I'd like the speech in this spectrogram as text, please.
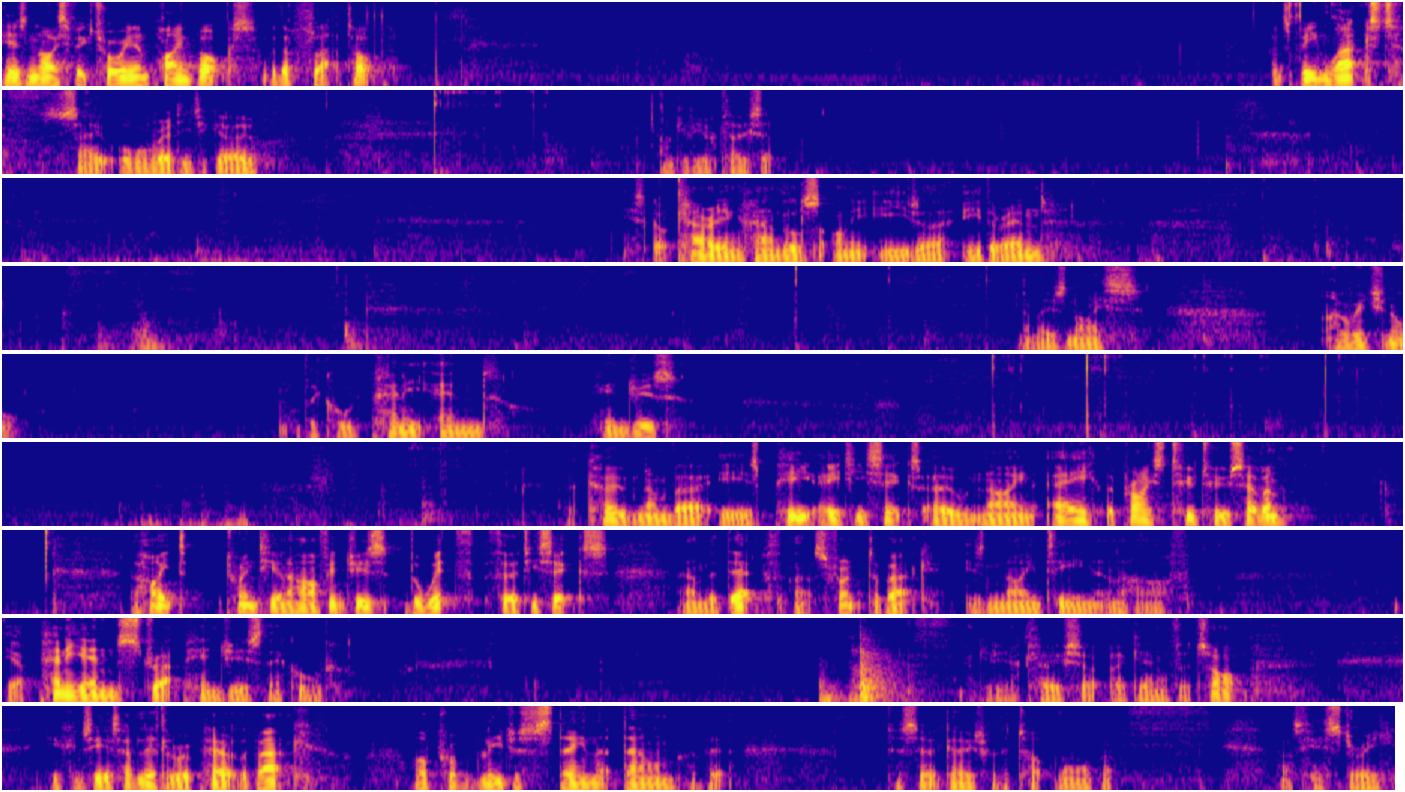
Here's a nice Victorian pine box with a flat top. It's been waxed, so all ready to go. I'll give you a close up. It's got carrying handles on either either end. And those nice original what they called penny end hinges. The code number is P8609A, the price 227. The height 20 and a half inches, the width 36, and the depth, that's front to back, is 19 and a half. Yeah, penny end strap hinges, they're called. I'll give you a close up again of the top. You can see it's had little repair at the back. I'll probably just stain that down a bit just so it goes with the top more, but that's history.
